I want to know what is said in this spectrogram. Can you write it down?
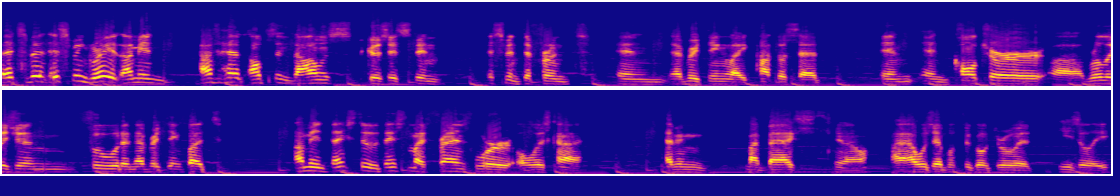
It's been it's been great. I mean, I've had ups and downs because it's been it's been different in everything, like Pato said, in in culture, uh, religion, food, and everything. But I mean, thanks to thanks to my friends who were always kind of having my backs, you know, I, I was able to go through it easily.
